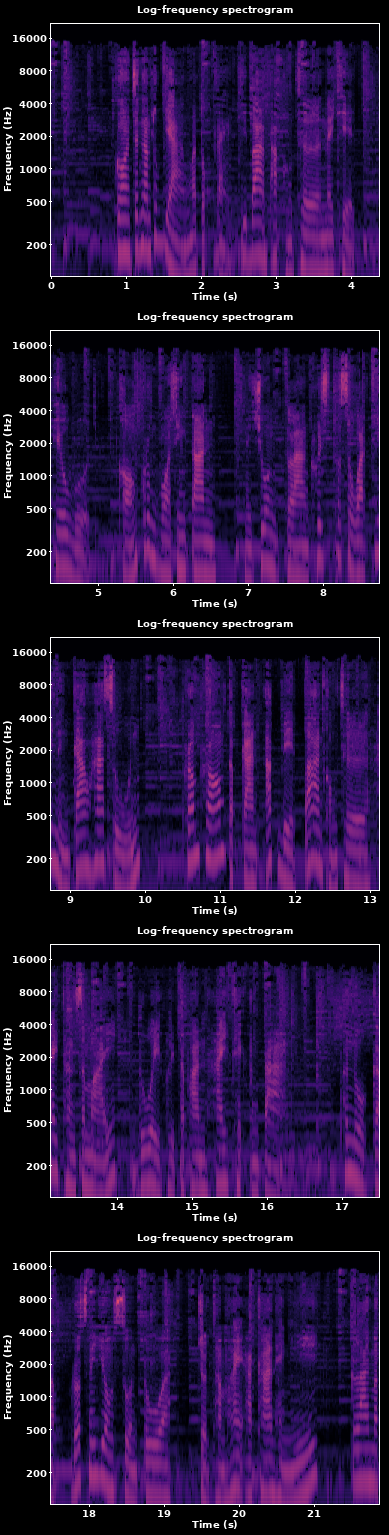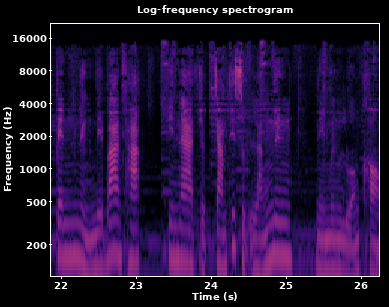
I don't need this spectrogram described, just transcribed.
1920 ก่อนจะนำทุกอย่างมาตกแต่งที่บ้านพักของเธอในเขตเฮลวูดของกรุงวอชิงตัน ในช่วงกลางคริสตศตวรรษที่ 1950 พร้อมๆ กับการอัปเดตบ้านของเธอให้ทันสมัยด้วยผลิตภัณฑ์ไฮเทคต่างๆ ผนวกกับรสนิยมส่วนตัว จนทำให้อาคารแห่งนี้ กลายมาเป็นหนึ่งในบ้านพักที่น่าจดจำที่สุดหลังหนึ่งในเมืองหลวงของ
